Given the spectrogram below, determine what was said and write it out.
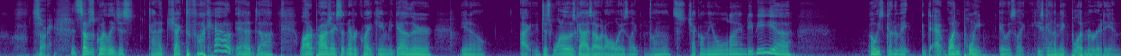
Sorry. and subsequently just kind of checked the fuck out and uh, a lot of projects that never quite came together you know i just one of those guys i would always like well, let's check on the old imdb uh, oh he's gonna make at one point it was like he's gonna make blood meridian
